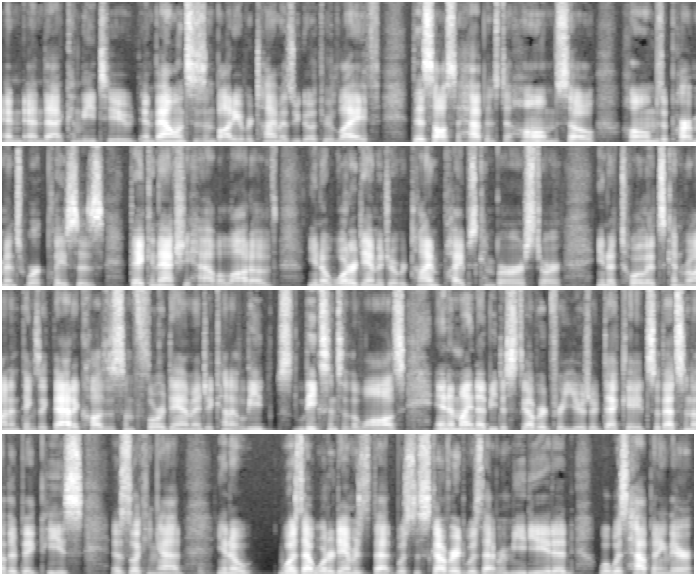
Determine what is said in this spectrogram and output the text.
and and that can lead to imbalances in body over time as we go through life. This also happens to homes. So homes apartments workplaces they can actually have a lot of you know water damage over time. Pipes can burst or you know toilets can run and things like that. It causes some floor damage. It kind of leaks leaks into the walls and it might not be discovered for years or decades. So that's another big piece is looking at you know was that water damage that was discovered? Was that remediated? What was happening there?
